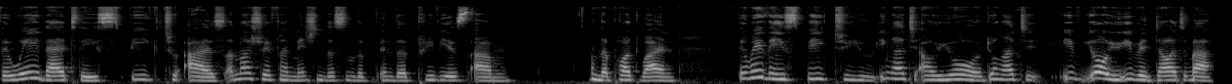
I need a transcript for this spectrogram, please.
the way that they speak to us i'm not sure if i mentioned this in the in the previous um in the part one the way they speak to you ingathi awuyonto ngathi yo you even doubt ba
